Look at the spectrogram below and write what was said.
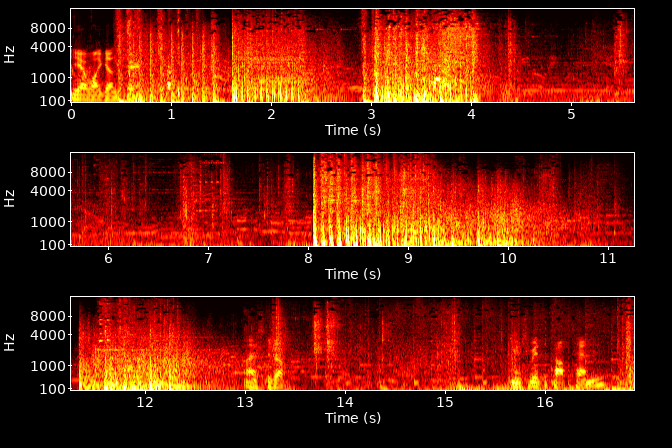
You got one guns here. Nice, good job. You should be at the top 10.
